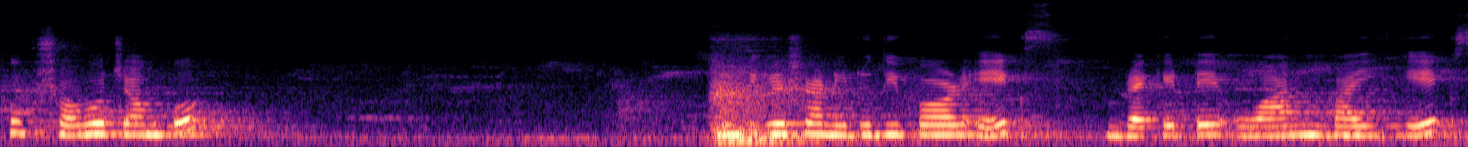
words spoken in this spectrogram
খুব সহজ অঙ্ক। Integration e to the power x ব্র্যাকেটে one by x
